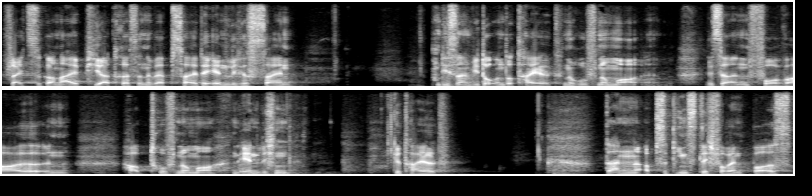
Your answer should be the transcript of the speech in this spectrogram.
vielleicht sogar eine IP-Adresse, eine Webseite, ähnliches sein. Die sind dann wieder unterteilt. Eine Rufnummer ist ja in Vorwahl, in Hauptrufnummer, in ähnlichen geteilt. Dann, ob sie dienstlich verwendbar ist,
